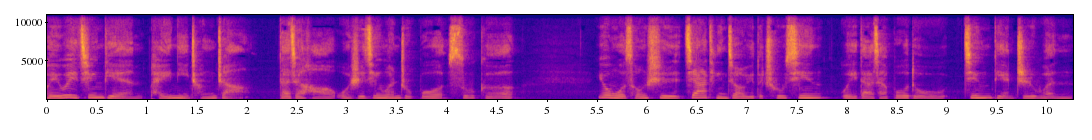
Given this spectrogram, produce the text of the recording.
回味经典，陪你成长。大家好，我是今晚主播苏格，用我从事家庭教育的初心为大家播读经典之文。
